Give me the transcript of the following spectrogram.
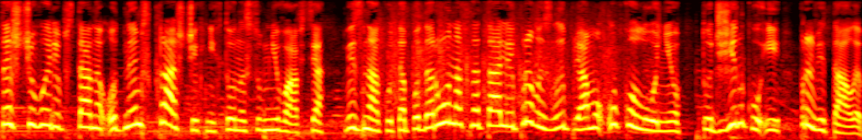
Те, що виріб стане одним з кращих, ніхто не сумнівався. Відзнаку та подарунок Наталії привезли прямо у колонію. Тут жінку і привітали.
